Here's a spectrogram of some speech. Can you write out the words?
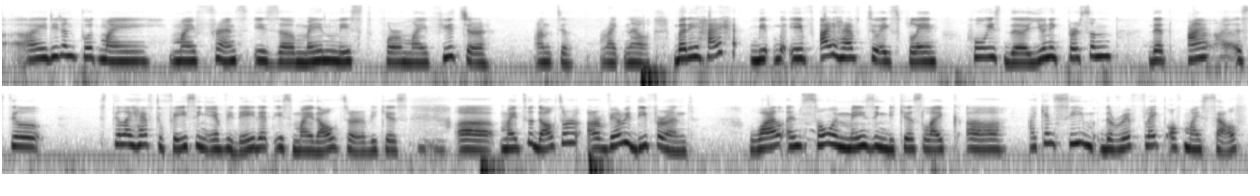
I didn't put my my friends is a main list for my future until right now. But if I ha- if I have to explain who is the unique person that I, I still still I have to facing every day. That is my doctor because uh, my two doctors are very different. While I'm so amazing because like uh, I can see the reflect of myself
